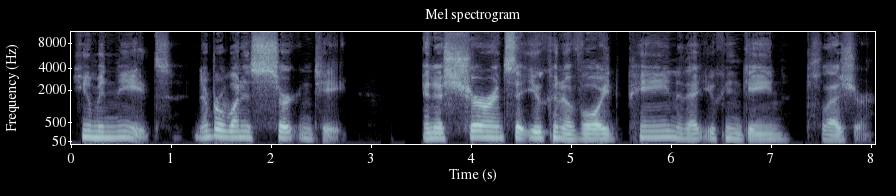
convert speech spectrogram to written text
human needs. Number one is certainty, an assurance that you can avoid pain and that you can gain pleasure.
